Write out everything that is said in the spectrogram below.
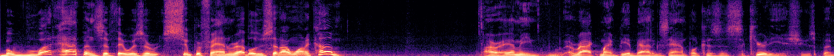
But what happens if there was a superfan rebel who said, I want to come? all right, I mean, Iraq might be a bad example because of security issues, but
